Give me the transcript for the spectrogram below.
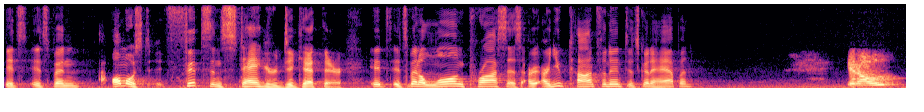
it's, it's been almost fits and staggered to get there. It, it's been a long process. Are, are you confident it's going to happen? You know,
